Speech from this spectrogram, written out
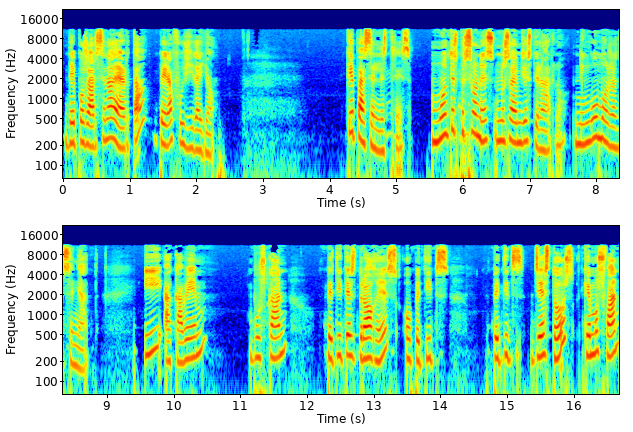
de posar-se en alerta per a fugir d'allò. Què passa en l'estrès? Moltes persones no sabem gestionar-lo, ningú mos ha ensenyat i acabem buscant petites drogues o petits, petits gestos que mos fan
